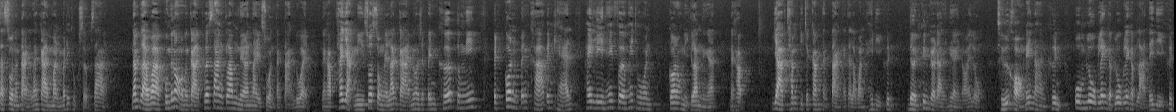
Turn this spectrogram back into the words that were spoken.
สัดส่วนต่างๆในร่างกายมันไม่ได้ถูกเสริมสร้าง นั่นแปลว่าคุณก็ต้องออกกำลังกายเพื่อสร้างกล้ามเนื้อในส่วนต่างๆด้วยนะครับ ถ้าอยากมีส่วนทรงในร่างกายไม่ว่าจะเป็น curve ตรงนี้ เป็นก้น เป็นขา เป็นแขน ให้ lean ให้ firm ให้โทน ก็ต้องมีกล้ามเนื้อนะครับ อยากทำกิจกรรมต่างๆ ในแต่ละวันให้ดีขึ้น เดินขึ้นกระไดเหนื่อยน้อยลง ถือของได้นานขึ้น อุ้มลูกเล่นกับลูกเล่นกับหลานได้ดีขึ้น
